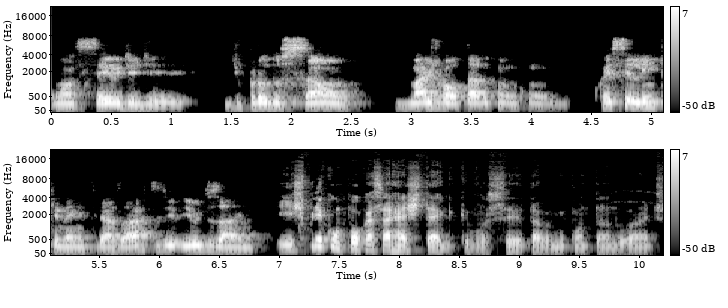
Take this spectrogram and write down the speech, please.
um anseio de, de, de, produção mais voltado com, com, com, esse link né? entre as artes e, e o design. E explica um pouco essa hashtag que você estava me contando antes.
